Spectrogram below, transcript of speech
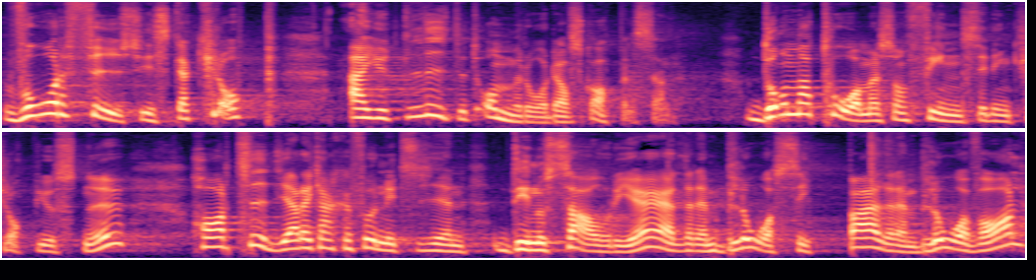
Vår fysiska kropp är ju ett litet område av skapelsen. De atomer som finns i din kropp just nu har tidigare kanske funnits i en dinosaurie, eller en blåsippa eller en blåval.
